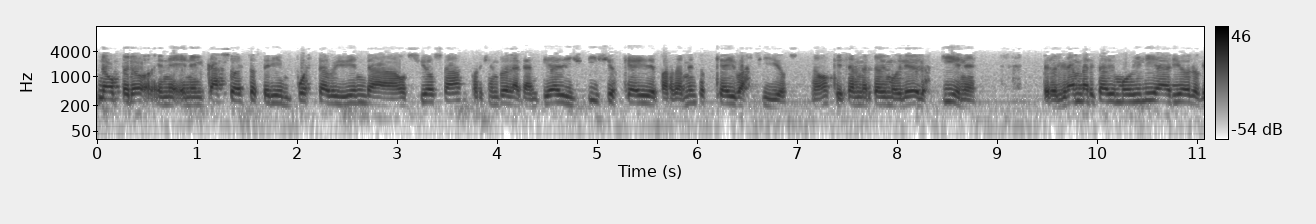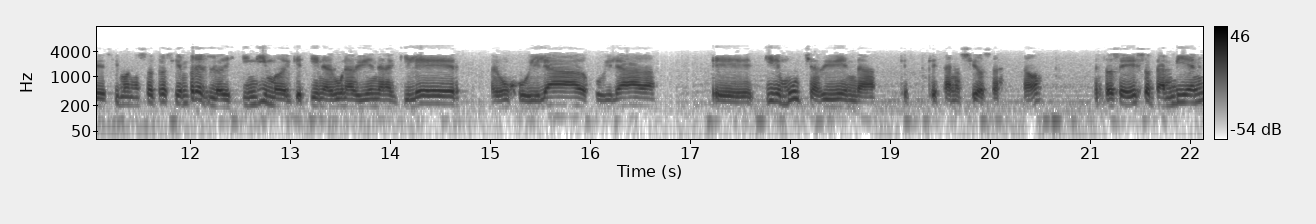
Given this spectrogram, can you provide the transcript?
No, pero en, en, el caso de esto sería impuesta a vivienda ociosa, por ejemplo, en la cantidad de edificios que hay, departamentos que hay vacíos, ¿no? que ya el mercado inmobiliario los tiene. Pero el gran mercado inmobiliario, lo que decimos nosotros siempre, lo distinguimos del que tiene alguna vivienda en alquiler, algún jubilado, jubilada, eh, tiene muchas viviendas que, están ociosas, ¿no? Entonces eso también,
